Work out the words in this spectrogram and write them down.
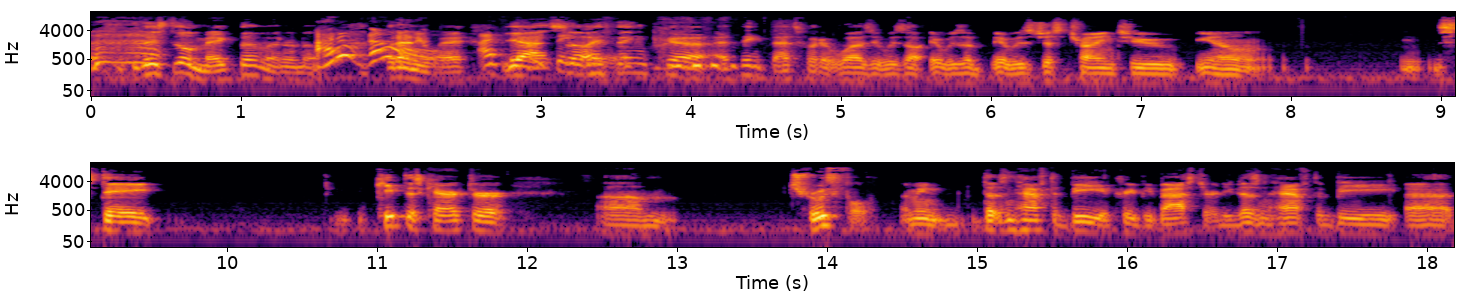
don't- they still make them? I don't know. I don't know. But anyway, I yeah. like they so I think uh, I think that's what it was. It was it was a, it was just trying to you know stay keep this character um, truthful. I mean, doesn't have to be a creepy bastard. He doesn't have to be uh,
